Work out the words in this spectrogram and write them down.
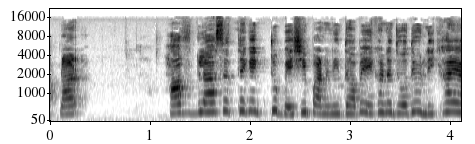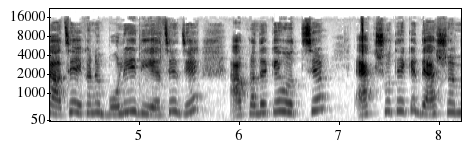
আপনার হাফ গ্লাসের থেকে একটু বেশি পানি নিতে হবে। এখানে যদিও লিখায় আছে, এখানে বলেই দিয়েছে যে আপনাদেরকে হচ্ছে একশো থেকে দেড়শো এম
